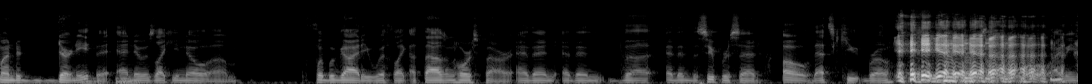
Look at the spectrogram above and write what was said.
underneath it, and it was like you know um for Bugatti with like a thousand horsepower, and then and then the and then the Supra said, "Oh, that's cute, bro." Whoa, I mean,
